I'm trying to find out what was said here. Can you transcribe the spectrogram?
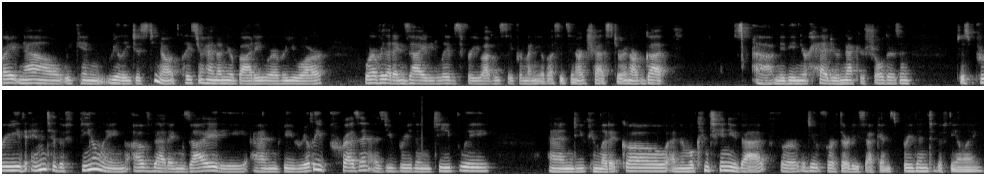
right now we can really just, you know, place your hand on your body wherever you are, wherever that anxiety lives for you. Obviously, for many of us, it's in our chest or in our gut, uh, maybe in your head, your neck, your shoulders, and just breathe into the feeling of that anxiety and be really present as you breathe in deeply. And you can let it go. And then we'll continue that for we'll do it for 30 seconds. Breathe into the feeling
